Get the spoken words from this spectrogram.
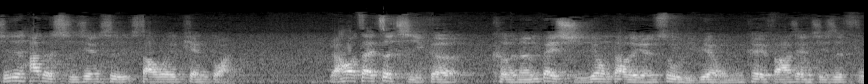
其实它的时间是稍微偏短。然后在这几个可能被使用到的元素里边，我们可以发现，其实氟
